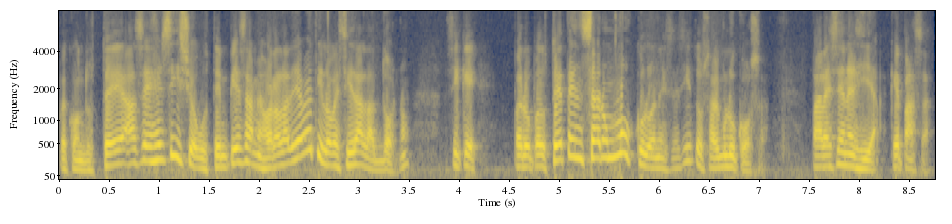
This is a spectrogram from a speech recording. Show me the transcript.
pues cuando usted hace ejercicio, usted empieza a mejorar la diabetes y la obesidad, las dos, ¿no? Así que, pero para usted tensar un músculo, necesita usar glucosa para esa energía. ¿Qué pasa?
